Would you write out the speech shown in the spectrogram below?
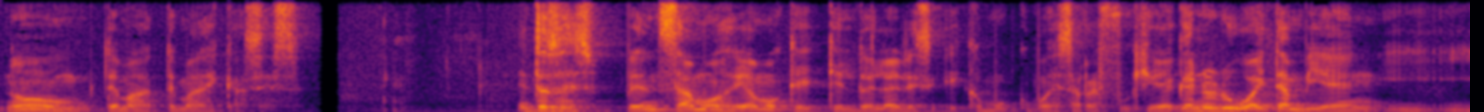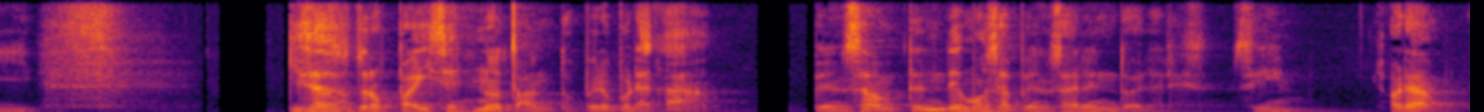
No un tema, tema de escasez. Entonces pensamos, digamos, que, el dólar es, como, ese refugio. Y acá en Uruguay también, y, quizás otros países no tanto, pero por acá tendemos a pensar en dólares, ¿sí? Ahora,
